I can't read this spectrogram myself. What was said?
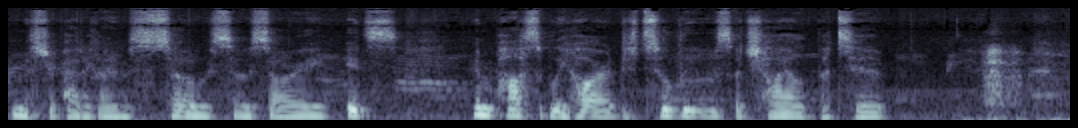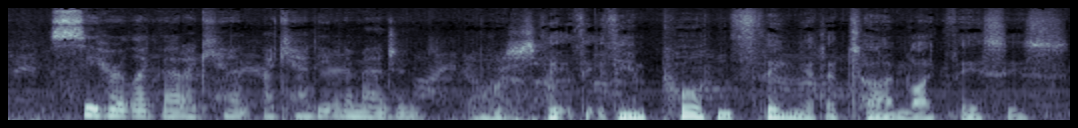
Mr. Paddock, I am so, so sorry. It's impossibly hard to lose a child, but to see her like that, I can't, I can't even imagine. The, the, the important thing at a time like this is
